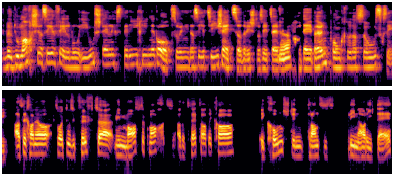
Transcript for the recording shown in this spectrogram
weil du machst ja sehr viel, wo in Ausstellungsbereich hineingeht, so wie ich das jetzt einschätze, oder ist das jetzt einfach Ja. der Brennpunkt, wo das so aussieht? Also ich habe ja 2015 meinen Master gemacht an der ZHDK in Kunst, in Transdisziplinarität.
